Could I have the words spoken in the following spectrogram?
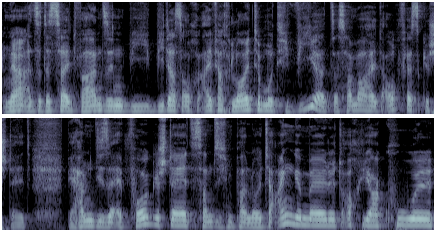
na, also das ist halt Wahnsinn, wie, wie das auch einfach Leute motiviert. Das haben wir halt auch festgestellt. Wir haben diese App vorgestellt, es haben sich ein paar Leute angemeldet, ach ja, cool.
